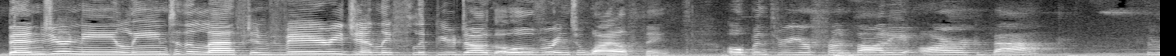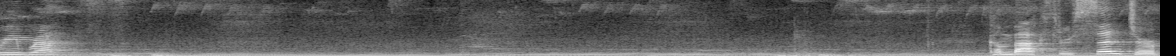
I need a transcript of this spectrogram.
Bend your knee, lean to the left, and very gently flip your dog over into Wild Thing. Open through your front body, arc back. Three breaths. Come back through center.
